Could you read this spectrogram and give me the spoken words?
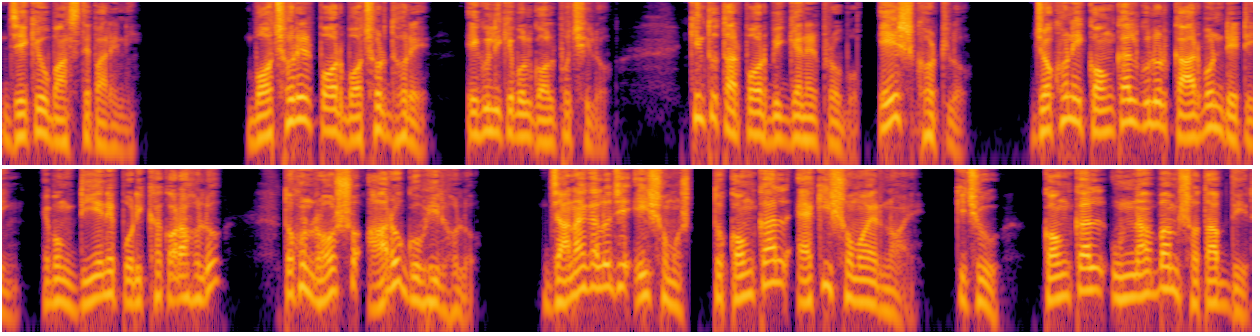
যে কেউ বাঁচতে পারেনি। বছরের পর বছর ধরে এগুলি কেবল গল্প ছিল, কিন্তু তারপর বিজ্ঞানের প্রব এস ঘটল, যখন এই কঙ্কালগুলোর কার্বন ডেটিং এবং ডিএনএ পরীক্ষা করা হল, তখন রহস্য আরও গভীর হল। জানা গেল যে এই সমস্ত কঙ্কাল একই সময়ের নয়, কিছু কঙ্কাল উন্নাব্বাম শতাব্দীর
